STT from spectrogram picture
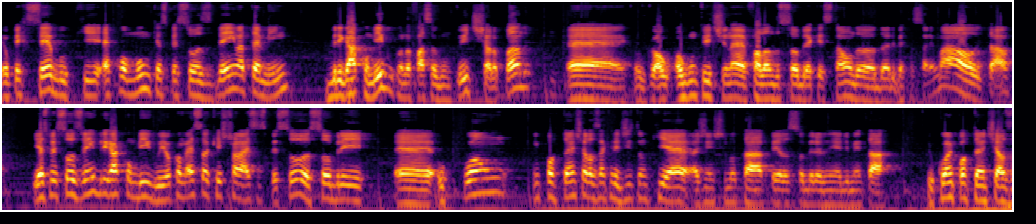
eu percebo que é comum que as pessoas venham até mim brigar comigo quando eu faço algum tweet xaropando, é, al- algum tweet né, falando sobre a questão do- da libertação animal e tal. E as pessoas vêm brigar comigo e eu começo a questionar essas pessoas sobre é, o quão importante elas acreditam que é a gente lutar pela soberania alimentar. E o quão importante elas,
